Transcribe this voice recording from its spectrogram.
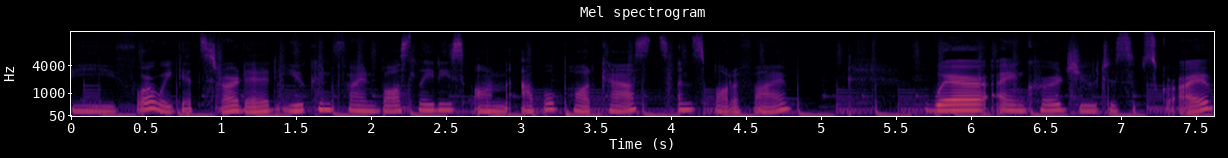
before we get started, you can find Boss Ladies on Apple Podcasts and Spotify, where I encourage you to subscribe.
